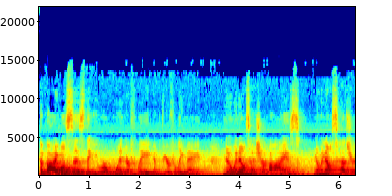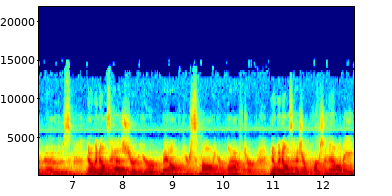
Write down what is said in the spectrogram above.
The Bible says that you are wonderfully and fearfully made. No one else has your eyes. No one else has your nose. No one else has your, your mouth, your smile, your laughter. No one else has your personality,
